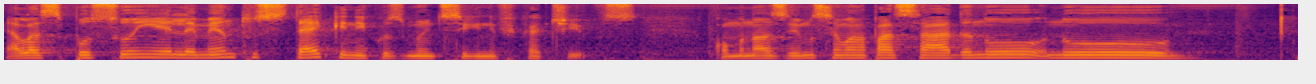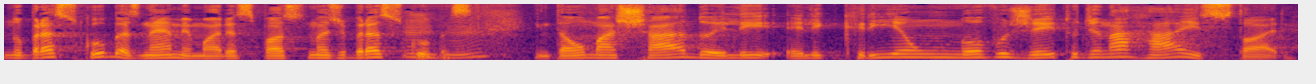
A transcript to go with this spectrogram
elas possuem elementos técnicos muito significativos. Como nós vimos semana passada no, no, no Brás Cubas, né? Memórias Póstumas de Brás Cubas. Uhum. Então o Machado, ele, ele cria um novo jeito de narrar a história.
